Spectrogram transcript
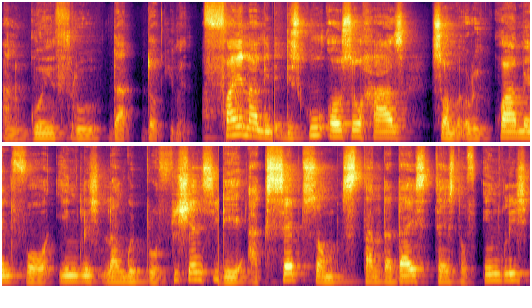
and going through that document. Finally, the school also has some requirement for English language proficiency. They accept some standardized test of English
